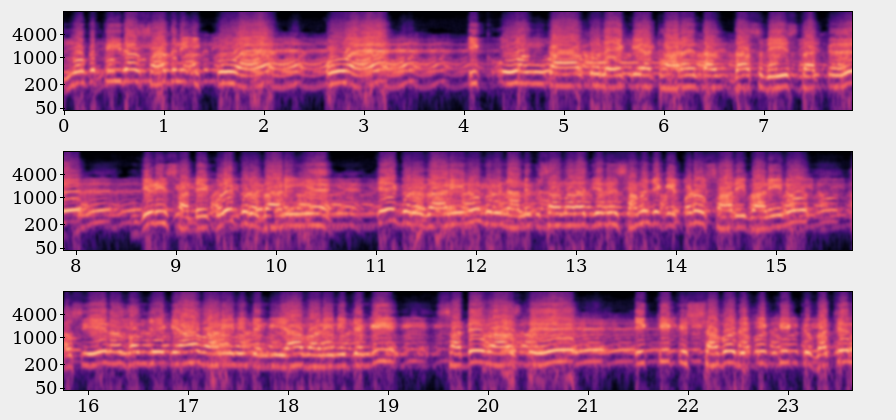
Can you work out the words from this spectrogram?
ਮੁਕਤੀ ਦਾ ਸਾਧਨ ਇੱਕੋ ਹੈ, ਉਹ ਹੈ, ਇੱਕ ਓੰਕਾਰ ਤੋਂ ਲੈ ਕੇ 18 ਤੱਕ 10 20 ਤੱਕ, ਜਿਹੜੀ ਸਾਡੇ ਕੋਲੇ ਗੁਰਬਾਣੀ ਹੈ। ਇਹ ਗੁਰਬਾਣੀ ਨੂੰ, ਗੁਰੂ ਨਾਨਕ ਸਾਹਿਬ ਮਹਾਰਾਜ ਜੀ ਦੀ ਸਮਝ ਕੇ ਪੜੋ ਸਾਰੀ ਬਾਣੀ ਨੂੰ। ਅਸੀਂ ਇਹ ਨਾ ਸਮਝੇ ਕਿ ਆਹ ਬਾਣੀ ਨਹੀਂ ਚੰਗੀ, ਆਹ ਬਾਣੀ ਨਹੀਂ ਚੰਗੀ। ਸਾਡੇ ਵਾਸਤੇ ਇੱਕ ਇੱਕ ਸ਼ਬਦ ਇੱਕ ਇੱਕ ਵਚਨ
